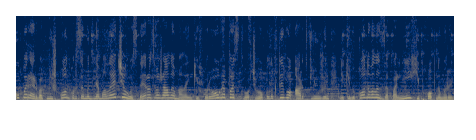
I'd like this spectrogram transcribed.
У перервах між конкурсами для малечі гостей розважали маленькі хореографи з творчого колективу Art Fusion, які виконували запальні хіп-хоп номери.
